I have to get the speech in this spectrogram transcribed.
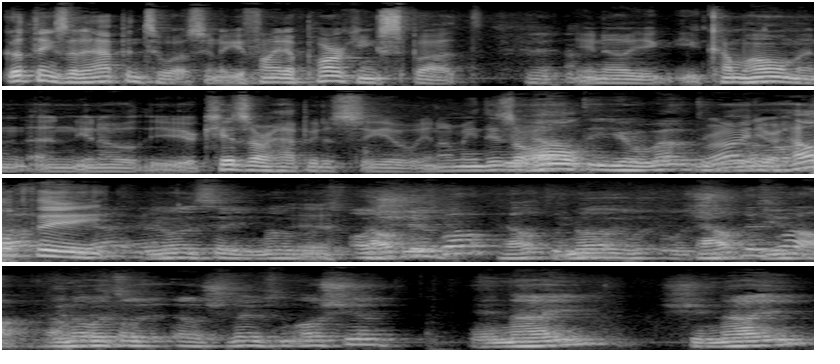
good things that happen to us. You know, you find a parking spot. Yeah. You know, you, you come home and, and you know your kids are happy to see you. You know, I mean, these you're are all you're wealthy, right. You're, you're healthy. Yeah, yeah. You know what I'm saying? You know, yeah. health is wealth. Health is wealth. You know, health is wealth. You know what's Oshlev from Oshir? Enayim, Shinayim,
